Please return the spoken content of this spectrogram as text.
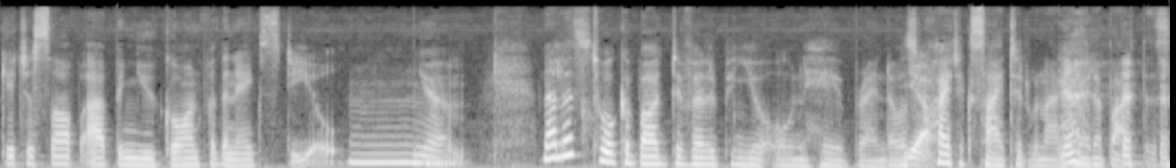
get yourself up and you go on for the next deal. Mm. Yeah. Now, let's talk about developing your own hair brand. I was yeah. quite excited when I heard about this.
